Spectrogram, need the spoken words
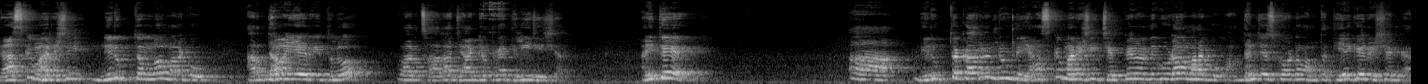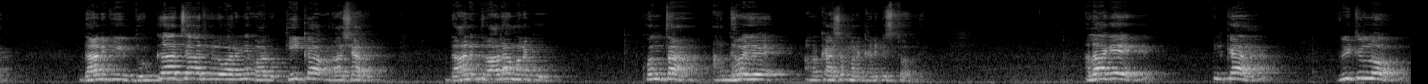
యాస్క మహర్షి నిరుక్తంలో మనకు అర్థమయ్యే రీతిలో వారు చాలా జాగ్రత్తగా తెలియజేశారు. అయితే ఆ నిరుక్తకారైనటువంటి యాస్క మహర్షి చెప్పినది కూడా మనకు అర్థం చేసుకోవడం అంత తేలికైన విషయం కాదు. దానికి దుర్గాచార్యుల వారిని వారు టీకా రాశారు. దాని ద్వారా మనకు కొంత అర్థమయ్యే అవకాశం మనకు కనిపిస్తోంది. అలాగే ఇంకా వీటిల్లో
